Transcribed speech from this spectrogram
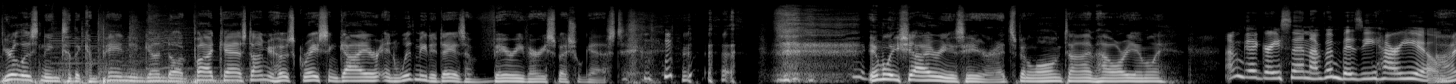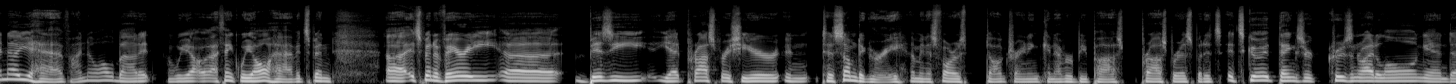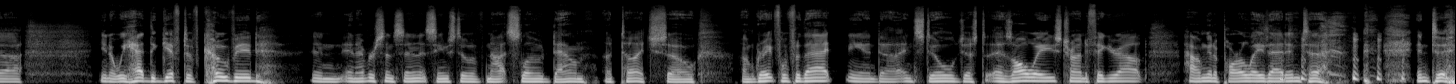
You're listening to the Companion Gun Dog Podcast. I'm your host, Grayson Geyer, and with me today is a very, very special guest. Emily Shirey is here. It's been a long time. How are you, Emily? I'm good, Grayson. I've been busy. How are you? I know you have. I know all about it. We, all, I think we all have. It's been, uh, it's been a very uh, busy yet prosperous year, and to some degree. I mean, as far as dog training can ever be pos- prosperous, but it's it's good. Things are cruising right along, and uh, you know, we had the gift of COVID, and and ever since then, it seems to have not slowed down a touch. So. I'm grateful for that, and uh, and still just as always trying to figure out how I'm going to parlay that into into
